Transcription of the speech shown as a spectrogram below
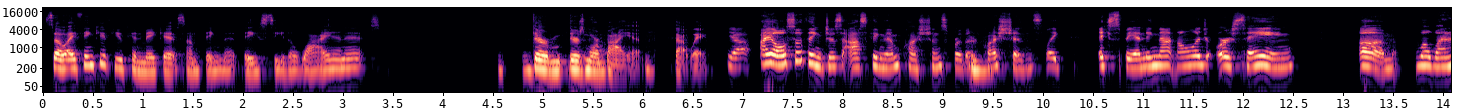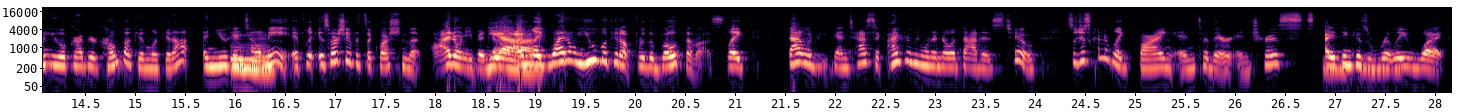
So I think if you can make it something that they see the why in it, there there's more buy-in that way. Yeah. I also think just asking them questions for their Mhm. questions, like expanding that knowledge or saying, um, well, why don't you go grab your Chromebook and look it up? And you can tell Mhm. me if especially if it's a question that I don't even know. Yeah. I'm like, why don't you look it up for the both of us? Like that would be fantastic. I really want to know what that is too. So just kind of like buying into their interests, I think is Mhm. really what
